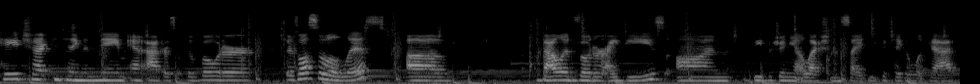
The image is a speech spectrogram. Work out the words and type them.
paycheck containing the name and address of the voter. There's also a list of valid voter IDs on the Virginia election site you could take a look at.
